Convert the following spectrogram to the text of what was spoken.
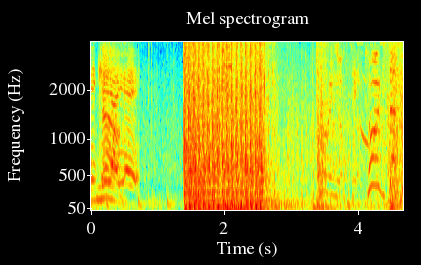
Enemy KIA. Now. Throwing your six. Throwing something.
